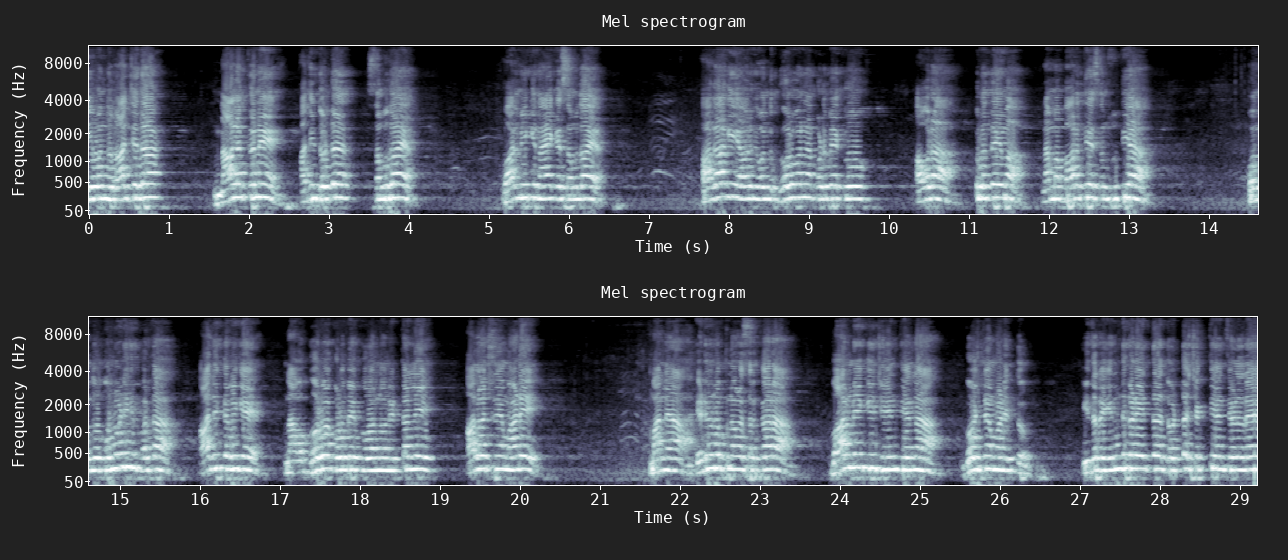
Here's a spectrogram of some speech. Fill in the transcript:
ಈ ಒಂದು ರಾಜ್ಯದ ನಾಲ್ಕನೇ ಅತಿ ದೊಡ್ಡ ಸಮುದಾಯ, ವಾಲ್ಮೀಕಿ ನಾಯಕ ಸಮುದಾಯ. ಹಾಗಾಗಿ ಅವರಿಗೆ ಒಂದು ಗೌರವನ ಕೊಡಬೇಕು. ಅವರ ಕುಲದೈವ, ನಮ್ಮ ಭಾರತೀಯ ಸಂಸ್ಕೃತಿಯ ಒಂದು ಮುನ್ನುಡಿ ಬರೆದ ಆದಿಕವಿಗೆ ನಾವು ಗೌರವ ಕೊಡಬೇಕು ಅನ್ನೋ ನಿಟ್ಟಿನಲ್ಲಿ ಆಲೋಚನೆ ಮಾಡಿ ಮಾನ್ಯ ಯಡಿಯೂರಪ್ಪನವರ ಸರ್ಕಾರ ವಾಲ್ಮೀಕಿ ಜಯಂತಿಯನ್ನ ಘೋಷಣೆ ಮಾಡಿತ್ತು. ಇದರ ಹಿಂದ್ಗಡೆ ಇದ್ದ ದೊಡ್ಡ ಶಕ್ತಿ ಅಂತ ಹೇಳಿದ್ರೆ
